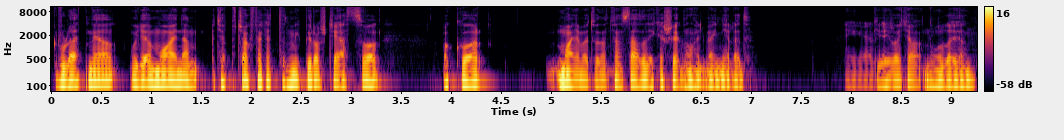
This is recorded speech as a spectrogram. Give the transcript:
rulettnél, ugye majdnem, hogyha csak fekete, még pirost játszol, akkor majdnem 50-50 százalék esély van, hogy megnyered. Igen. Kivéve, hogyha nulla jön.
